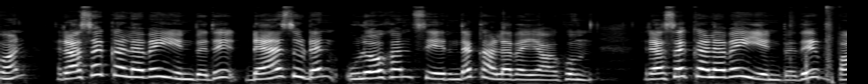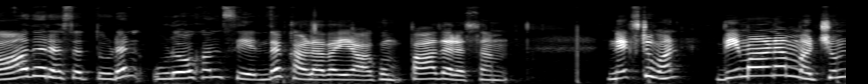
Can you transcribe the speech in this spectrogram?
ஒன் ரசக்கலவை என்பது டேஸுடன் உலோகம் சேர்ந்த கலவையாகும். ரசக்கலவை என்பது பாதரசத்துடன் உலோகம் சேர்ந்த கலவையாகும். பாதரசம். நெக்ஸ்ட் ஒன் விமானம் மற்றும்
